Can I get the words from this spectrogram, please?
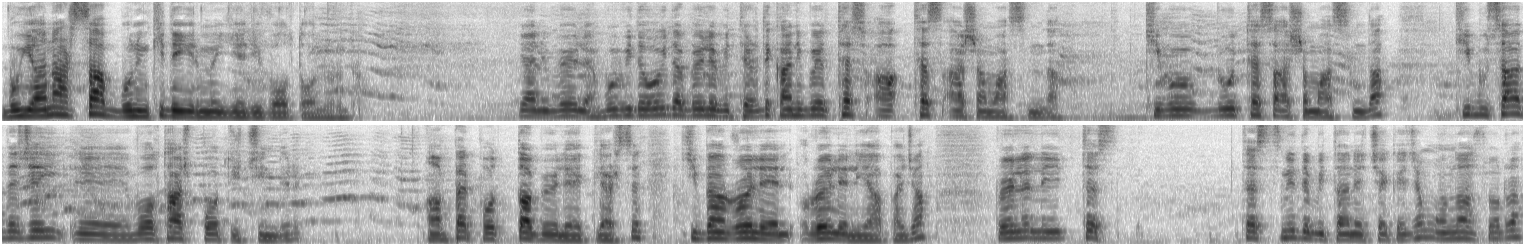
Bu yanarsa bununki de 27 volt olurdu. Yani böyle. Bu videoyu da böyle bitirdik. Hani böyle test test aşamasında. Ki bu bu test aşamasında ki bu sadece e, voltaj pot içindir. Amper pot da böyle eklersin. Ki ben röle, yapacağım. Röleli test testini de bir tane çekeceğim. Ondan sonra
